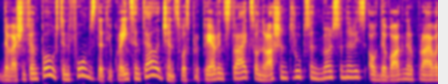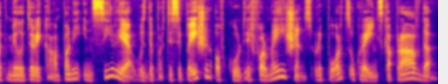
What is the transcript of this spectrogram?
The Washington Post informs that Ukraine's intelligence was preparing strikes on Russian troops and mercenaries of the Wagner private military company in Syria with the participation of Kurdish formations, reports Ukrainska Pravda.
